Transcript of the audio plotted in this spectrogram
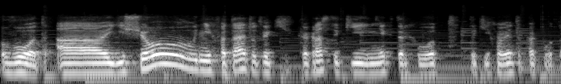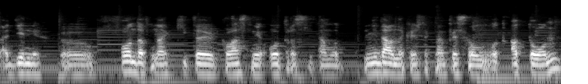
Вот. А еще не хватает вот каких, как раз-таки некоторых вот таких моментов, как вот отдельных э, фондов на какие-то классные отрасли. Там вот недавно, конечно, к нам пришел вот Атон,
